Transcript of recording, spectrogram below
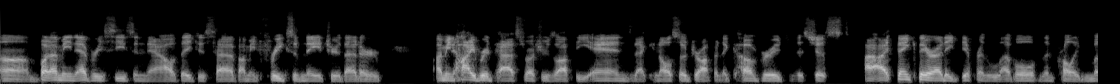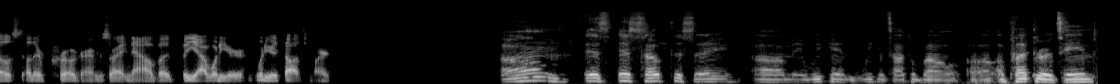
Um, but I mean, every season now they just have, I mean, freaks of nature that are I mean, hybrid pass rushers off the end that can also drop into coverage. It's just, I think they're at a different level than probably most other programs right now. But, but yeah, what are your, what are your thoughts, Mark? Um, it's it's tough to say. Um, and we can we can talk about uh, a plethora of teams.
